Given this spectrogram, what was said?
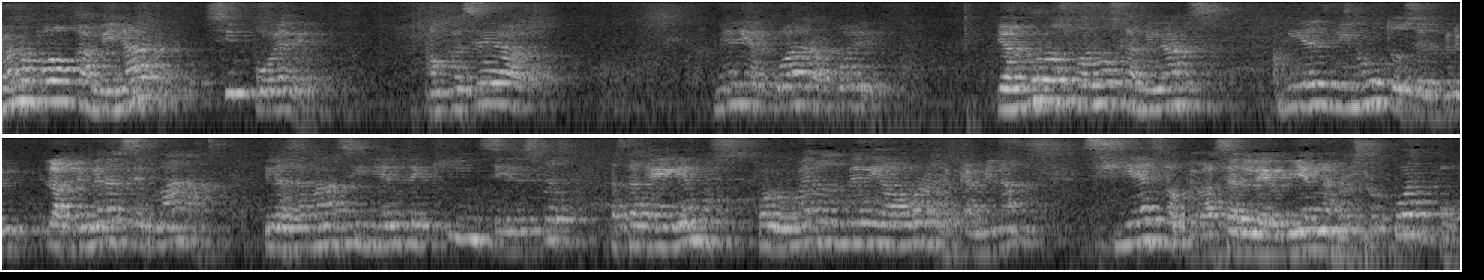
Yo no puedo caminar, sí puede, aunque sea media cuadra puede. Y algunos podemos caminar 10 minutos la primera semana y la semana siguiente 15 y después hasta que lleguemos por lo menos media hora de caminar, si es lo que va a hacerle bien a nuestro cuerpo.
